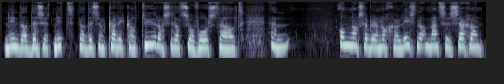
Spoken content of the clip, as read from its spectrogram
Nee, dat is het niet. Dat is een karikatuur als je dat zo voorstelt. En onlangs hebben we nog gelezen dat mensen zeggen,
